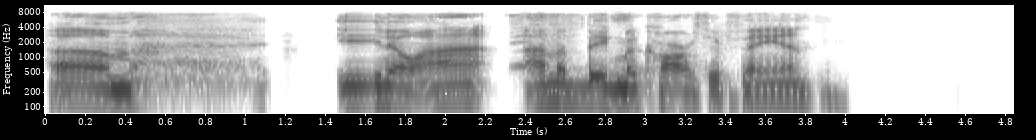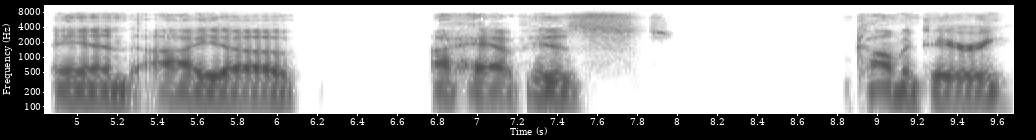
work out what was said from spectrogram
Um, you know, I I'm a big MacArthur fan, and I uh, I have his commentary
